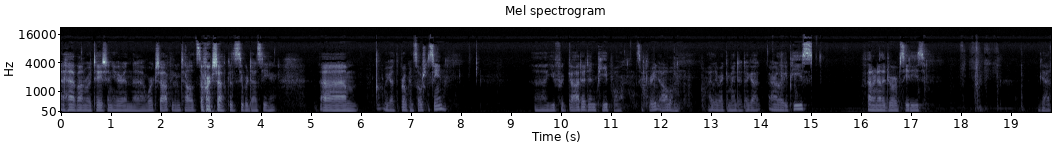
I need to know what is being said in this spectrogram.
I have on rotation here in the workshop. You can tell it's the workshop because it's super dusty here. Um, we got the Broken Social Scene. Uh, you Forgot It in People. It's a great album. Highly recommended. I got Our Lady Peace. Found another drawer of CDs. We got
